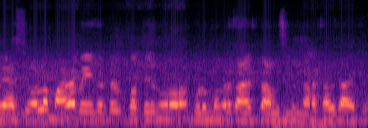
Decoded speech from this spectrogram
വേസ്റ്റ് വെള്ളം മഴ പെയ്തിട്ട് പത്തിരുന്നൂറോളം കുടുംബങ്ങൾ താഴത്ത് താമസിക്കുന്നു നടക്കാതെ താഴത്ത്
